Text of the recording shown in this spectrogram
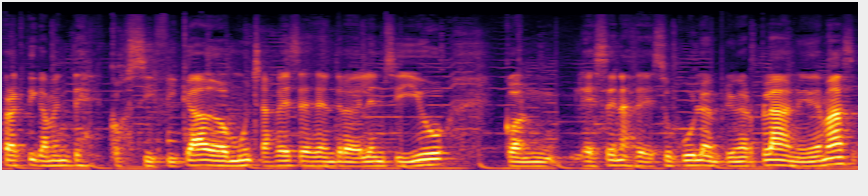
prácticamente cosificado muchas veces dentro del MCU, con escenas de su culo en primer plano y demás.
